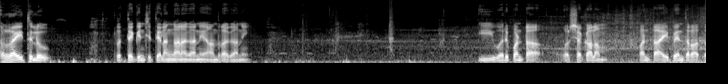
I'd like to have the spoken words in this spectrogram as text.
రైతులు ప్రత్యేకించి తెలంగాణ కానీ ఆంధ్ర కానీ ఈ వరి పంట వర్షాకాలం పంట అయిపోయిన తర్వాత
